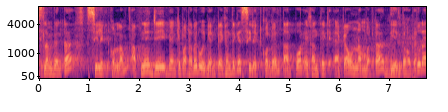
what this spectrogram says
ইসলামী ব্যাংকটা সিলেক্ট করলাম। আপনি যেই ব্যাংকে পাঠাবেন, ওই ব্যাংকটা এখান থেকে সিলেক্ট করবেন। তারপর এখান থেকে অ্যাকাউন্ট নাম্বারটা দিয়ে দিতে হবে। তোরা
